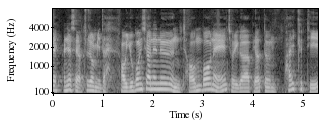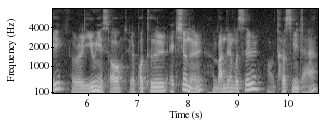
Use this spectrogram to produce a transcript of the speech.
네 안녕하세요. 조정입니다. 어, 이번 시간에는 전번에 저희가 배웠던 PyQt를 이용해서 저희가 버튼을 액션을 만드는 것을 어, 다뤘습니다.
